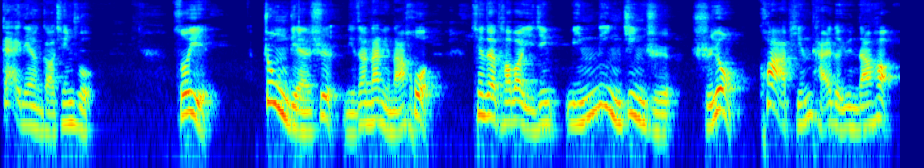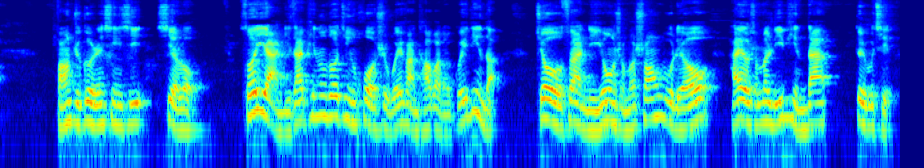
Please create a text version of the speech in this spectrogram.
概念搞清楚。所以重点是你在哪里拿货。现在淘宝已经明令禁止使用跨平台的运单号，防止个人信息泄露。所以啊，你在拼多多进货是违反淘宝的规定的。就算你用什么双物流，还有什么礼品单，对不起，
